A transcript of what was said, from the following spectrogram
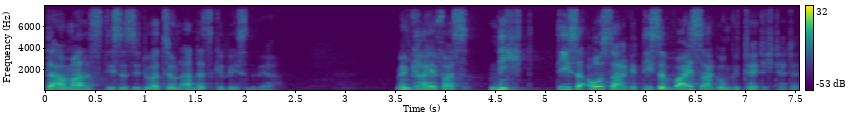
damals diese Situation anders gewesen wäre, wenn Kaiphas nicht diese Aussage, diese Weissagung getätigt hätte,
